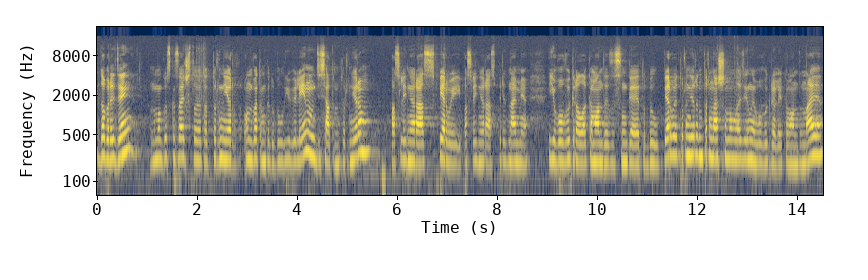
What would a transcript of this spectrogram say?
Добрый день. Ну, Могу сказать, что этот турнир, он в этом году был юбилейным, десятым турниром. Последний раз, первый и последний раз перед нами его выиграла команда из СНГ. Это был первый турнир International 1, его выиграли команда Нави.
